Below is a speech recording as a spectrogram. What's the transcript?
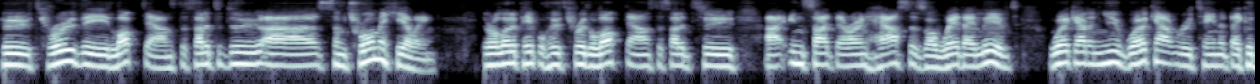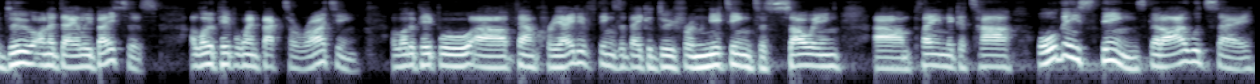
who, through the lockdowns, decided to do uh, some trauma healing. There are a lot of people who, through the lockdowns, decided to, uh, inside their own houses or where they lived, work out a new workout routine that they could do on a daily basis. A lot of people went back to writing. A lot of people uh, found creative things that they could do from knitting to sewing, um, playing the guitar, all these things that I would say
